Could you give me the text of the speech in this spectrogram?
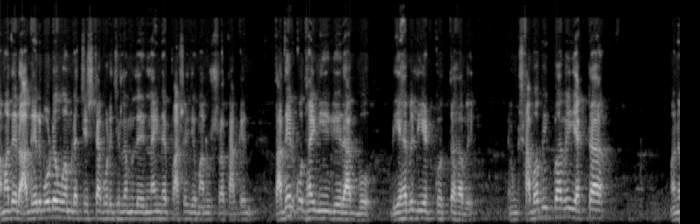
আমাদের আগের বোর্ডেও আমরা চেষ্টা করেছিলাম রেল লাইনের পাশে যে মানুষরা থাকেন, তাদের কোথায় নিয়ে গিয়ে রাখব রিহ্যাবিলিয়েট করতে হবে। এবং স্বাভাবিকভাবেই একটা মানে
